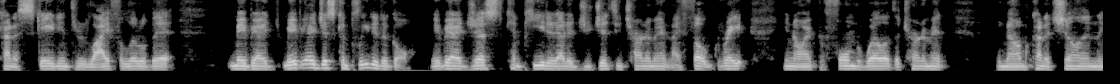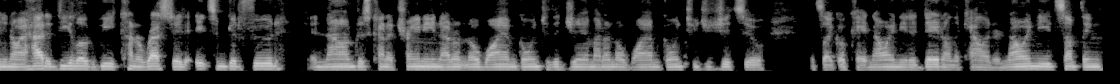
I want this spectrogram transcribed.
kind of skating through life a little bit, maybe I maybe I just completed a goal. Maybe I just competed at a jiu-jitsu tournament and I felt great. You know, I performed well at the tournament and now I'm kind of chilling. You know, I had a deload week, kind of rested, ate some good food, and now I'm just kind of training. I don't know why I'm going to the gym. I don't know why I'm going to jiu-jitsu. It's like, okay, now I need a date on the calendar. Now I need something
